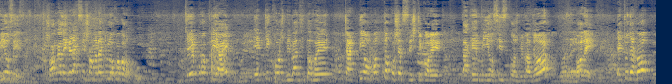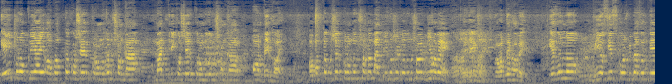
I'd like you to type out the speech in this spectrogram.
মিওসিস সংজ্ঞা লিখে রাখছি সংজ্ঞাটা একটু লক্ষ্য করো। যে প্রক্রিয়ায় একটি কোষ বিভাজিত হয়ে চারটি অপত্য কোষের সৃষ্টি করে তাকে মিওসিস কোষ বিভাজন বলে। একটু দেখো এই প্রক্রিয়ায় অপত্য কোষের ক্রোমোজোম সংখ্যা মাতৃকোষের ক্রোমোজোম সংখ্যার অর্ধেক হয়। অপত্য কোষের ক্রোমোজোম সংখ্যা মাতৃকোষের ক্রোমোজোম সংখ্যা কি হবে? অর্ধেক হবে। এজন্য মিওসিস কোষ বিভাজনকে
